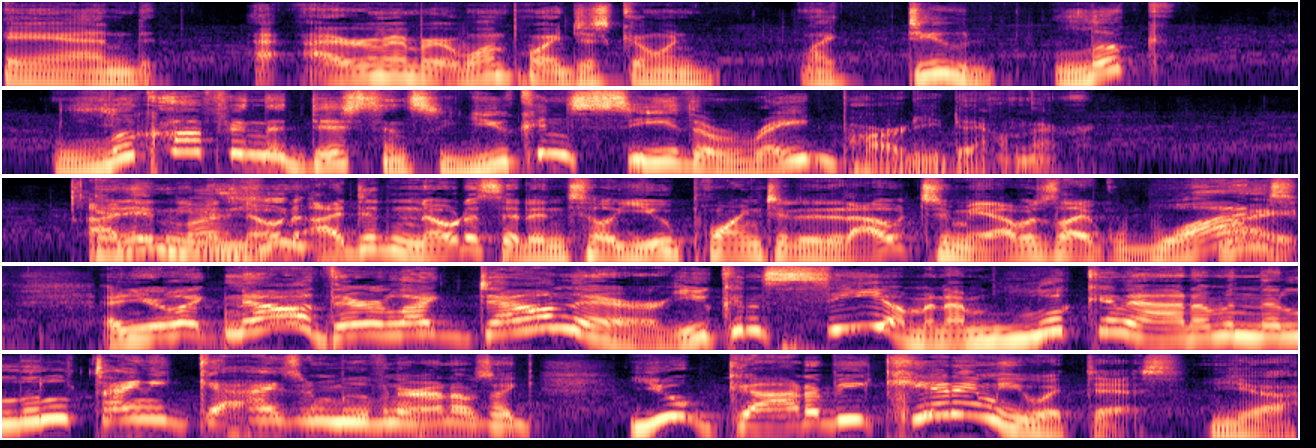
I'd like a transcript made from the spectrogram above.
and I, I remember at one point just going like, dude, look, look off in the distance. You can see the raid party down there. I didn't even notice. I didn't notice it until you pointed it out to me. I was like, "What?" Right. And you're like, "No, they're like down there. You can see them." And I'm looking at them, and the little tiny guys are moving around. I was like, "You gotta be kidding me with this!" Yeah,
